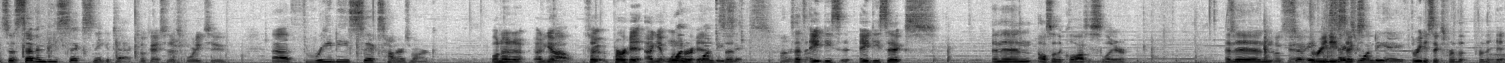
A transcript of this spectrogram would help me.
So 7d6 sneak attack, Okay, so that's 42. uh, 3d6 hunter's mark. Well, no, no. I get Oh. so per hit. I get one, One per hit. one d6. So, hunter's so that's eight d eight d six, and then also the Colossus Slayer, and then Okay. So 3d6 1d8. three d six for the for the hit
